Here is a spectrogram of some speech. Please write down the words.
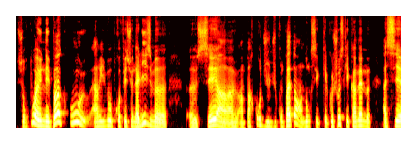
surtout à une époque où arriver au professionnalisme, c'est un, parcours du, du, combattant. Donc c'est quelque chose qui est quand même assez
